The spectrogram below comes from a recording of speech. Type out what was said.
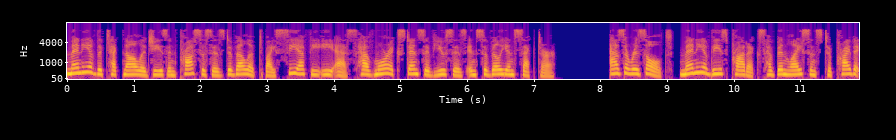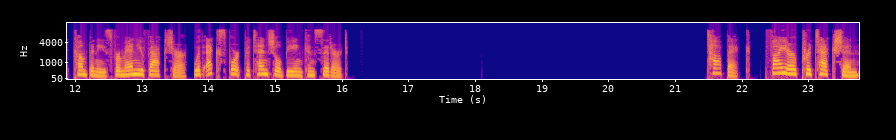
Many of the technologies and processes developed by CFEES have more extensive uses in civilian sector. As a result, many of these products have been licensed to private companies for manufacture, with export potential being considered. Topic. Fire protection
